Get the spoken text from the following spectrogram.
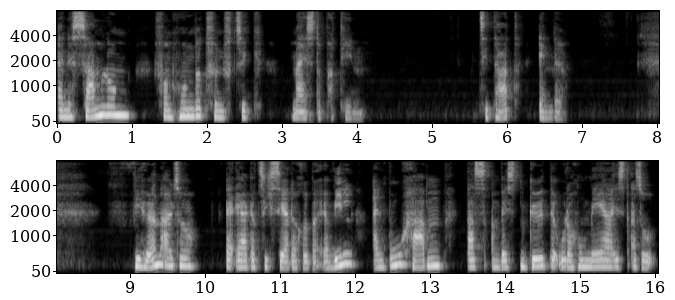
eine Sammlung von 150 Meisterpartien. Zitat Ende. Wir hören also, er ärgert sich sehr darüber. Er will ein Buch haben, das am besten Goethe oder Homer ist, also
